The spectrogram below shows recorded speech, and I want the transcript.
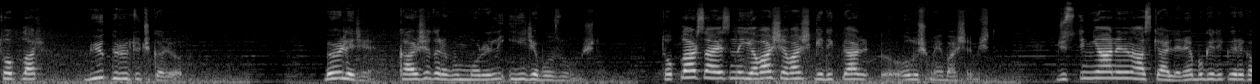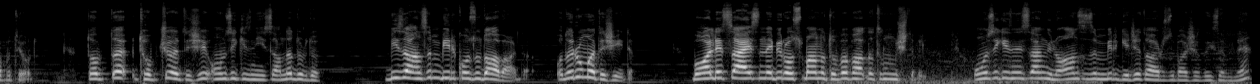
Toplar büyük gürültü çıkarıyordu. Böylece karşı tarafın morali iyice bozulmuştu. Toplar sayesinde yavaş yavaş gedikler e, oluşmaya başlamıştı. Justiniani'nin askerleri bu gedikleri kapatıyordu. Topta, topçu ateşi 18 Nisan'da durdu. Bizans'ın bir kozu daha vardı. O da Rum ateşiydi. Bu alet sayesinde bir Osmanlı topu patlatılmıştı bile. 18 Nisan günü ansızın bir gece taarruzu başladıysa bile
